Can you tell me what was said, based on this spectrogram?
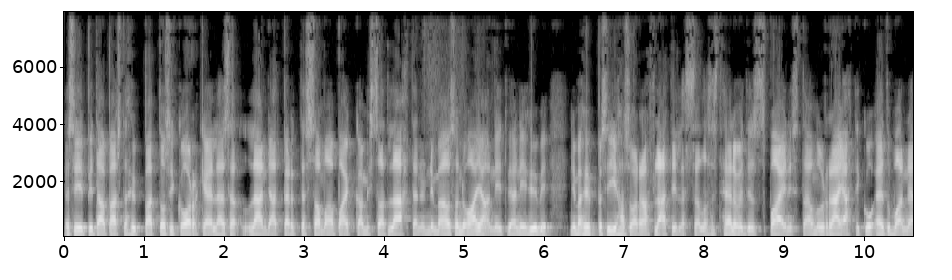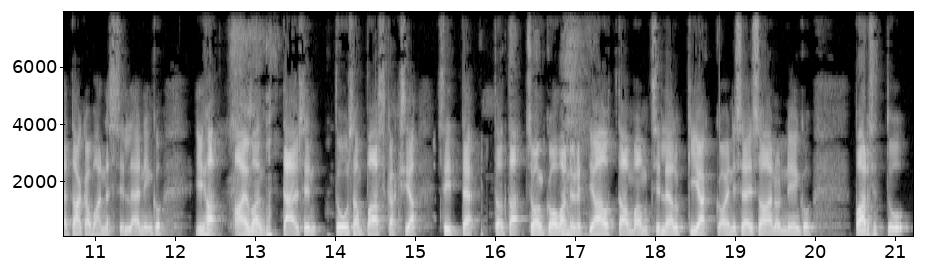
ja siitä pitää päästä hyppää tosi korkealle, ja sä ländäät periaatteessa samaan paikkaan, missä sä oot lähtenyt, niin mä en osannut ajaa niitä vielä niin hyvin, niin mä hyppäsin ihan suoraan flatille sellaisesta helvetisesta spainista, ja mun räjähti kuin etuvanne ja takavanne silleen niin kuin ihan aivan täysin tuusan paskaksi, ja sitten tota, John Kovan yritti auttaa mua, mutta sillä ei ollut kiekkoa, niin se ei saanut niin kuin, parsittua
